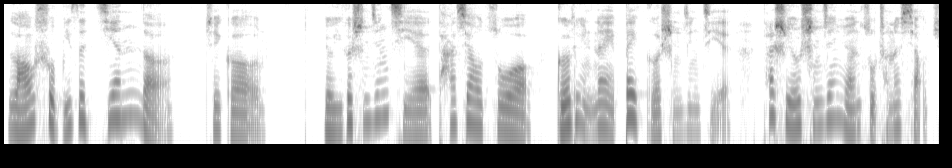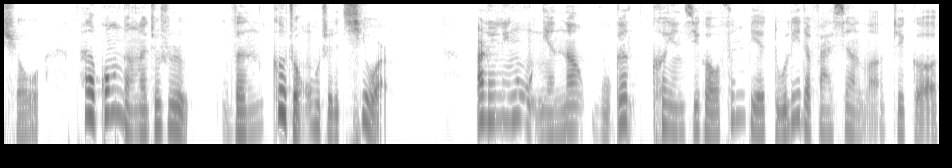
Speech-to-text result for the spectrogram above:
老鼠鼻子尖的这个有一个神经节，它叫做格吕内贝格神经节，它是由神经元组成的小球，它的功能呢就是闻各种物质的气味。二零零五年呢，五个科研机构分别独立的发现了这个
